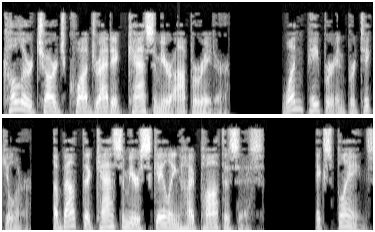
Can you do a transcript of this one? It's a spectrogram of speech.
color charge quadratic Casimir operator. One paper in particular, about the Casimir scaling hypothesis, explains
